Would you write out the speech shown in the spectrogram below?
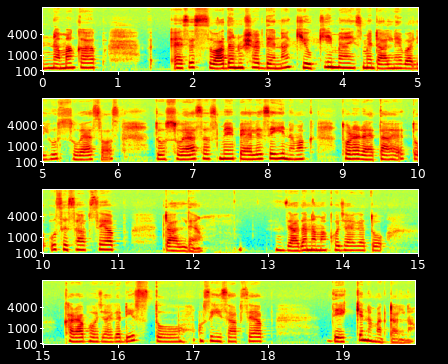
नमक आप ऐसे स्वाद अनुसार देना, क्योंकि मैं इसमें डालने वाली हूँ सोया सॉस। तो सोया सॉस में पहले से ही नमक थोड़ा रहता है तो उस हिसाब से आप डाल दें। ज़्यादा नमक हो जाएगा तो ख़राब हो जाएगा डिश तो उसी हिसाब से आप देख के नमक डालना।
